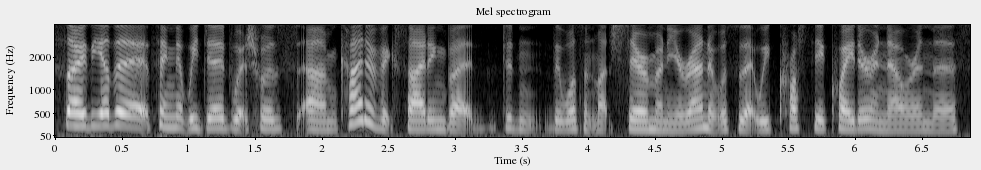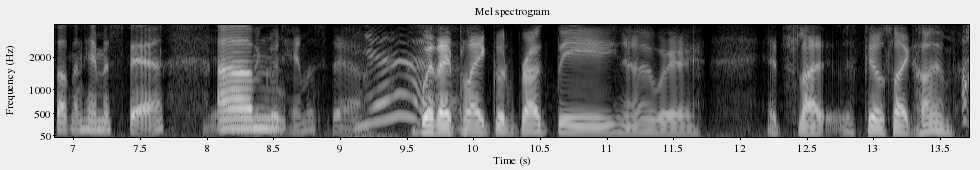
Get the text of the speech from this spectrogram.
So the other thing that we did, which was um, kind of exciting, but didn't there wasn't much ceremony around it, was that we crossed the equator and now we're in the southern hemisphere. Yeah, um, the good hemisphere. Yeah, where they play good rugby. You know, where it's like it feels like home.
